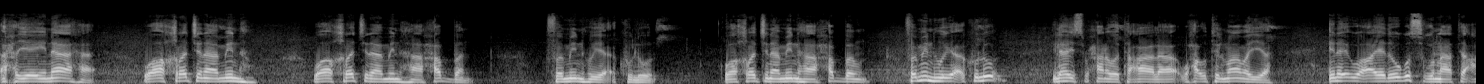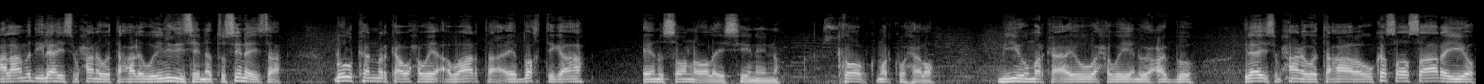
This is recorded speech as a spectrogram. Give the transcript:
axyaynaaha wa akhrajnaa minhu wa akhrajnaa minhaa xabban fa minhu yakuluun wa akhrajnaa minhaa xabban fa minhu ya'kuluun ilaahay subxaana wa tacaala waxa uu tilmaamayaa inay aayad ugu sugnaatay calaamad ilaahay subxaana wa tacaala weynadiisayna tusinaysaa dhulkan markaa waxa weye abaarta ee bakhtiga ah eenu soo noolaysiinayno roobku markuu helo biyuhu marka ay waxa weeyaan ilaahay subxaana wa uu ka soo saarayo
